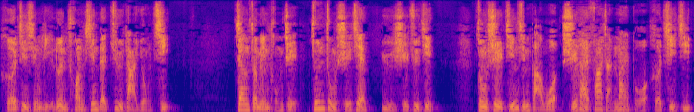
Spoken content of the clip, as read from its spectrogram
和进行理论创新的巨大勇气。江泽民同志尊重实践，与时俱进，总是紧紧把握时代发展脉搏和契机，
